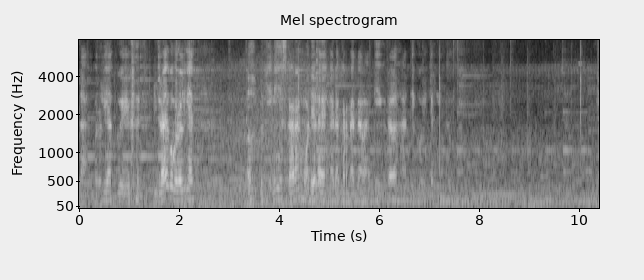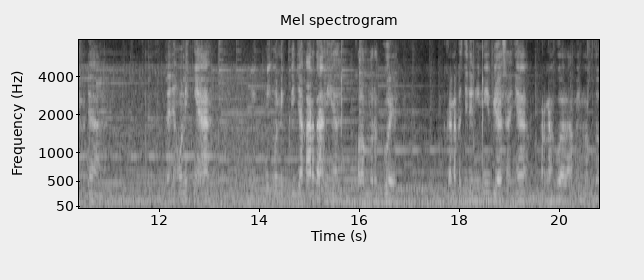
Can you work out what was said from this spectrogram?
Nah baru lihat gue. Jujur aja gue baru lihat. Oh begini ya sekarang modelnya yang nggak ada kernetnya lagi. Dalam hati gue mikir gitu. Ya udah. Dan yang uniknya ini, unik di Jakarta nih ya kalau menurut gue. Karena kejadian ini biasanya pernah gue alamin waktu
